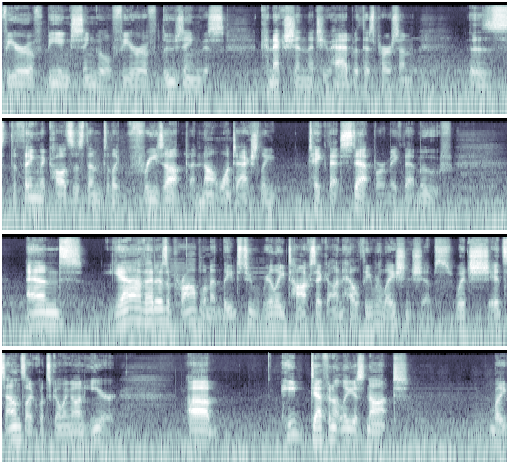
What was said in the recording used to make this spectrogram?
fear of being single, fear of losing this connection that you had with this person is the thing that causes them to like freeze up and not want to actually take that step or make that move. And yeah, that is a problem. It leads to really toxic, unhealthy relationships, which it sounds like what's going on here. Uh, he definitely is not, like,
